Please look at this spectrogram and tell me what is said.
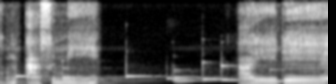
คุณอาซึมิไอเดะ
